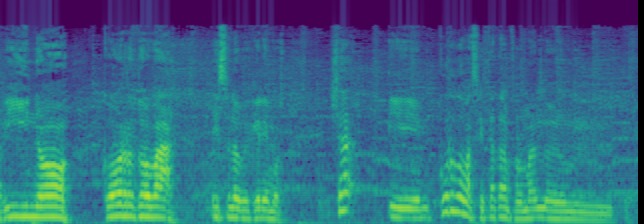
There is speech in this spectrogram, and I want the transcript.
Vino, Córdoba. Eso es lo que queremos. Ya eh, Córdoba se está transformando en un eh,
